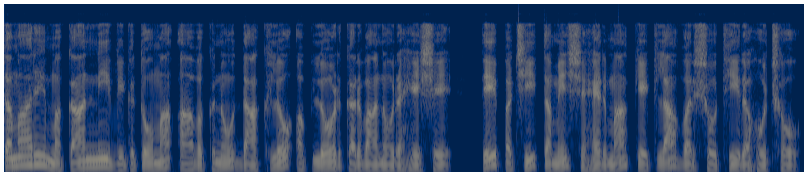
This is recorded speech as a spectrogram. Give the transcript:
તમારે મકાનની વિગતોમાં આવકનો દાખલો અપલોડ કરવાનો રહેશે, તે પછી તમે શહેરમાં કેટલા વર્ષોથી રહો છો,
